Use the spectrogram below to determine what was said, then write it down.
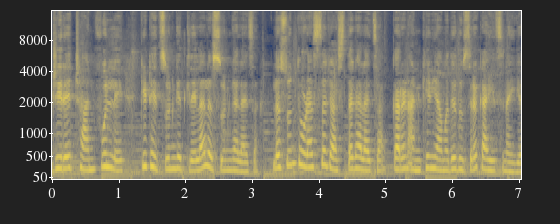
जिरे छान फुलले की ठेचून घेतलेला लसूण घालायचा. लसूण थोडासा जास्त घालायचा कारण आणखीन यामध्ये दुसरं काहीच नाहीये.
